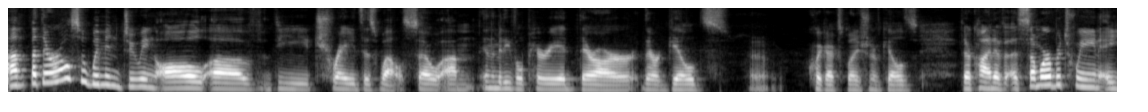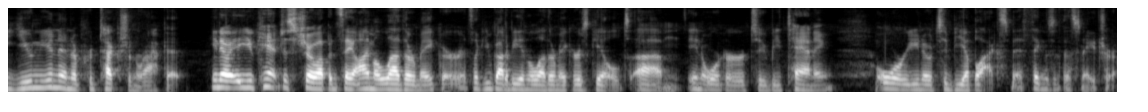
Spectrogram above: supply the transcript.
Um, but there are also women doing all of the trades as well. So, um, in the medieval period, there are there are guilds. Uh, quick explanation of guilds. They're kind of uh, somewhere between a union and a protection racket you know, you can't just show up and say, I'm a leather maker. It's like you've got to be in the Leather Makers Guild um, in order to be tanning or, you know, to be a blacksmith, things of this nature.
